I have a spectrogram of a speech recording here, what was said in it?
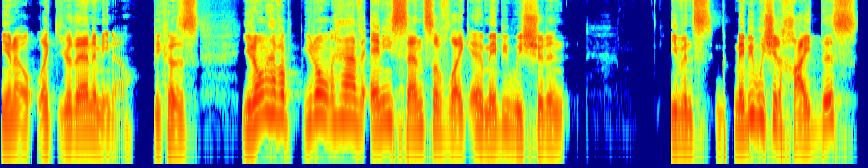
You know, like you're the enemy now because you don't have a you don't have any sense of like, oh, maybe we shouldn't even maybe we should hide this.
